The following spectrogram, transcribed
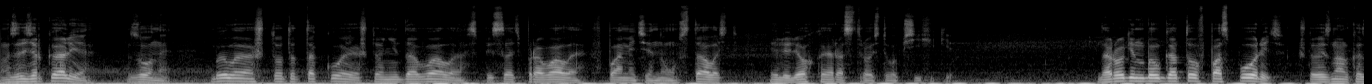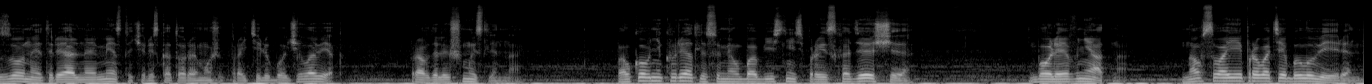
В зазеркалье зоны – было что-то такое, что не давало списать провалы в памяти на усталость или легкое расстройство психики. Дорогин был готов поспорить, что изнанка зоны — это реальное место, через которое может пройти любой человек. Правда, лишь мысленно. Полковник вряд ли сумел бы объяснить происходящее более внятно, но в своей правоте был уверен.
